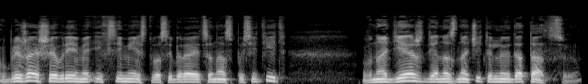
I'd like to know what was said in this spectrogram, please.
В ближайшее время их семейство собирается нас посетить в надежде на значительную дотацию.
